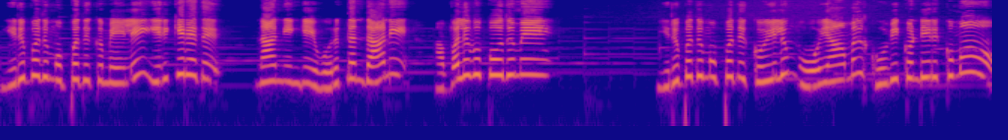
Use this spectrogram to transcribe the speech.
இருபது முப்பதுக்கு மேலே இருக்கிறது. நான் இங்கே ஒருத்தன் தானே அவ்வளவு போதுமே. இருபது முப்பது குயிலும் ஓயாமல் கூவிக்கொண்டிருக்குமோ?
